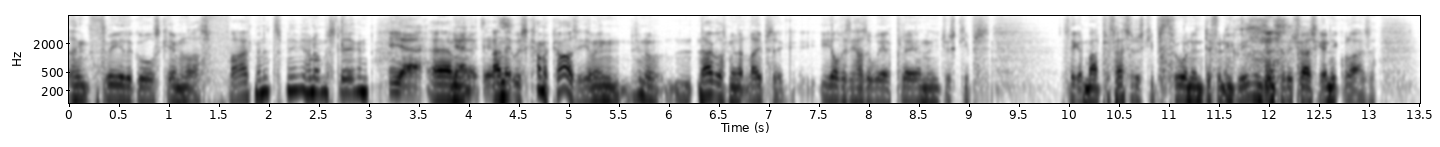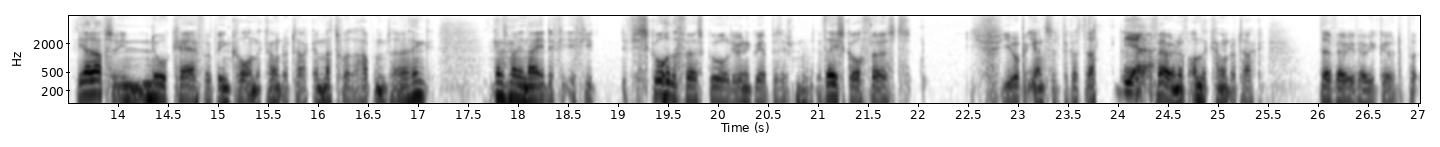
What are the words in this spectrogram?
I think three of the goals came in the last five minutes, maybe, if I'm not mistaken. Yeah, Um, yeah, they did. and it was kamikaze. I mean, you know, Nagelsmann at Leipzig, he obviously has a way of playing, and he just keeps, he's like a mad professor, just keeps throwing in different ingredients until he tries to get an equaliser. He had absolutely no care for being caught on the counter attack, and that's what happened. And I think against Man United, if you, if you if you score the first goal, you're in a great position. If they score first, you're up against it because that Yeah. fair, fair enough on the counter attack, they're very very good. But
